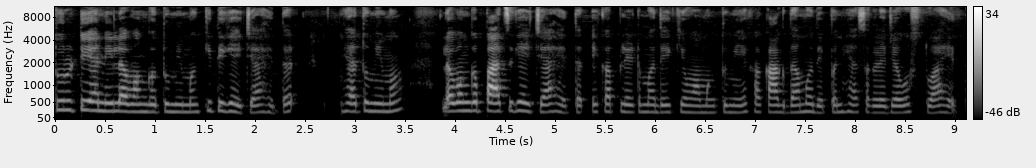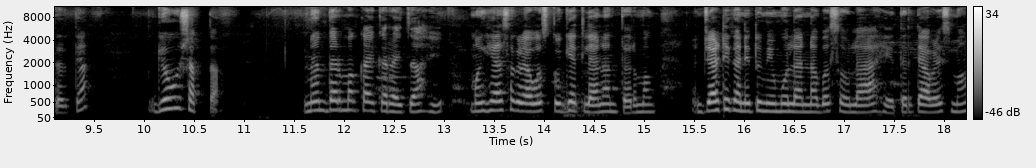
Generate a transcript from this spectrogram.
तुरटी आणि लवंग तुम्ही मग किती घ्यायचे आहे? तर ह्या तुम्ही मग लवंग पाच घ्यायचे आहेत तर एका प्लेटमध्ये किंवा मग तुम्ही एका कागदामध्ये पण ह्या सगळ्या ज्या वस्तू आहेत तर त्या घेऊ शकता. नंतर मग काय करायचं आहे? मग ह्या सगळ्या वस्तू घेतल्यानंतर मग ज्या ठिकाणी तुम्ही मुलांना बसवलं आहे तर त्यावेळेस मग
